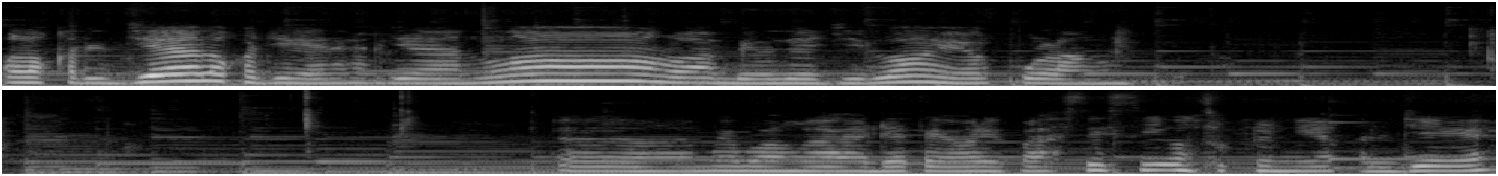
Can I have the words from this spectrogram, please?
lo kerja lo kerjain kerjaan lo lo ambil gaji lo ya pulang uh, memang nggak ada teori pasti sih untuk dunia kerja ya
